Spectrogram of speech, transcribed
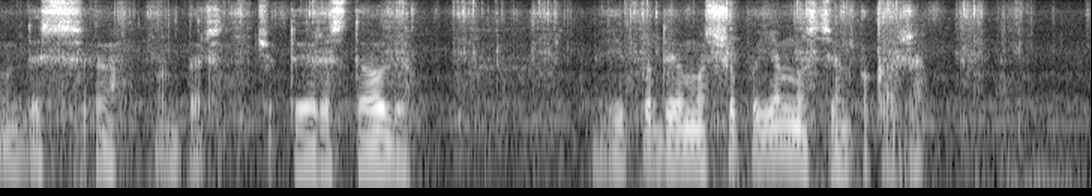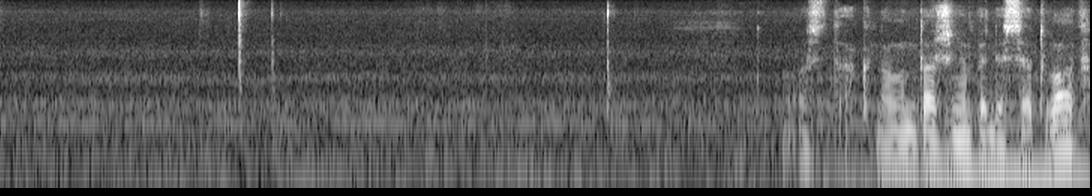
Десь е, ампер 4 ставлю. І подивимось, що по ємності він покаже. Ось так. Навантаження 50 Вт.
